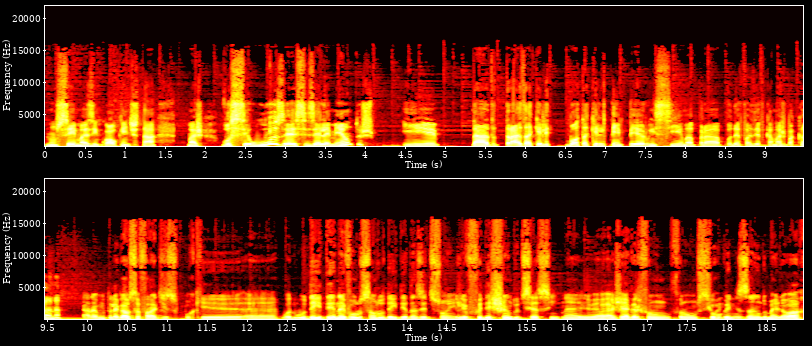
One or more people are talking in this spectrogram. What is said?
não sei mais em qual que a gente está, mas você usa esses elementos e dá, traz aquele, bota aquele tempero em cima para poder fazer ficar mais bacana. Cara, é muito legal você falar disso, porque é, o D&D, na evolução do D&D nas edições, ele foi deixando de ser assim, né? As regras foram, foram se organizando melhor,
